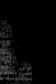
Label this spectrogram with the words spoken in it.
إنه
